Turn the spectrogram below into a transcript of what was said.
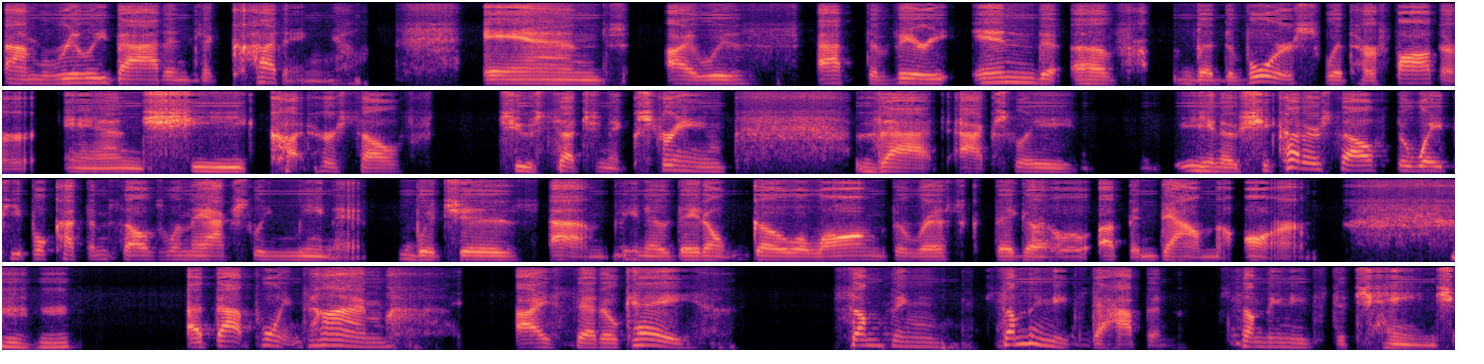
um, really bad into cutting and i was at the very end of the divorce with her father and she cut herself to such an extreme that actually you know, she cut herself the way people cut themselves when they actually mean it, which is, um, you know, they don't go along the risk, they go up and down the arm. Mm-hmm. At that point in time, I said, okay, something, something needs to happen. Something needs to change.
